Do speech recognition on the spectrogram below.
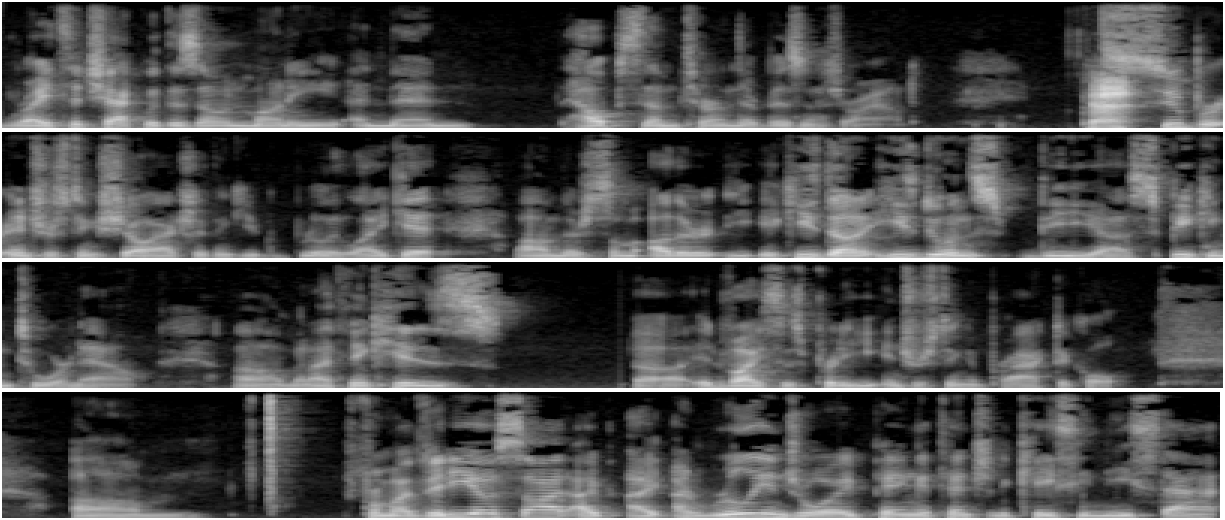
writes a check with his own money, and then helps them turn their business around. Okay. Super interesting show. I actually think you'd really like it. Um, there's some other. He's done. He's doing the uh, speaking tour now, um, and I think his uh, advice is pretty interesting and practical. Um, from my video side, I, I, I really enjoy paying attention to Casey Neistat.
